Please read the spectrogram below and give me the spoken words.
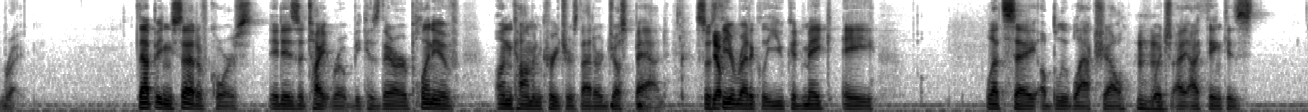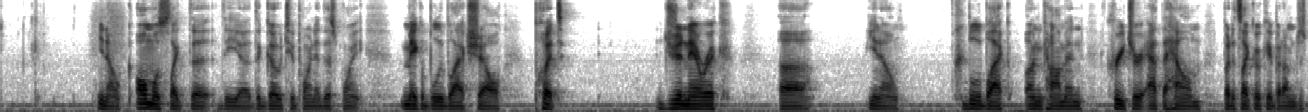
Right. That being said, of course, it is a tightrope because there are plenty of uncommon creatures that are just bad. So Yep. theoretically, you could make a, let's say, a blue black shell, Mm-hmm. which I, I think is, you know, almost like the the uh, the go to point at this point. Make a blue black shell, put generic, uh, you know, blue black uncommon creature at the helm, but it's like okay, but I'm just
